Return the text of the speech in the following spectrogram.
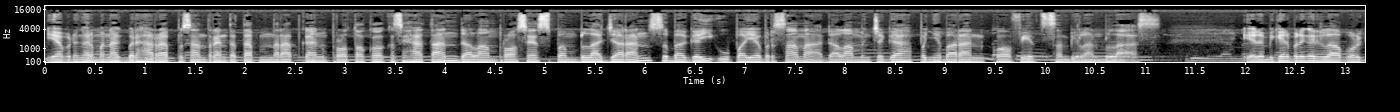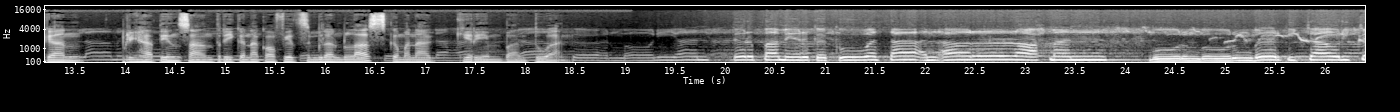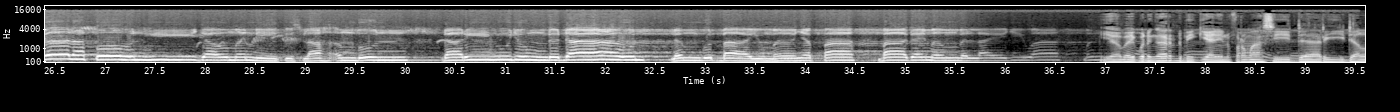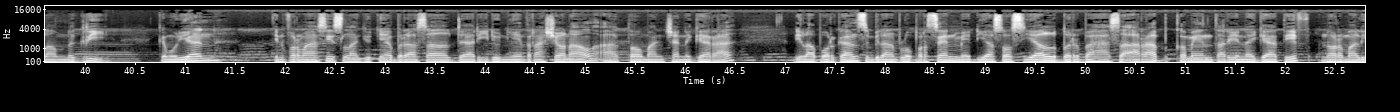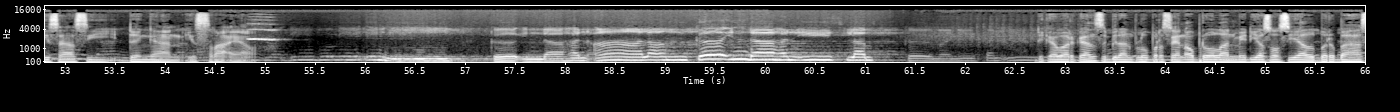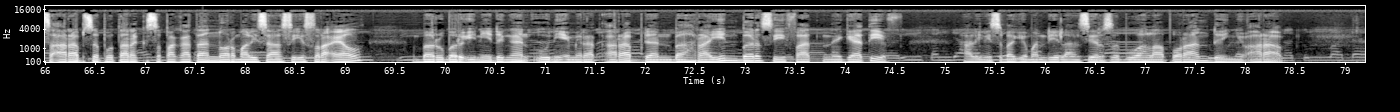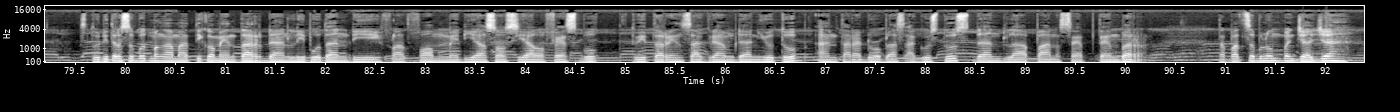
Ya, pendengar menak berharap pesantren tetap menerapkan protokol kesehatan dalam proses pembelajaran sebagai upaya bersama dalam mencegah penyebaran COVID-19. Ya demikian pendengar dilaporkan prihatin santri kena COVID-19 Kemenag kirim bantuan. Terpamer kekuasaan Ar-Rahman. Burung-burung berkicau di celah pohon hijau Menitislah embun. Dari hujung dedaun Lembut bayu menyapa bagai membelai jiwa. Ya baik pendengar demikian informasi dari dalam negeri Kemudian informasi selanjutnya berasal dari dunia internasional atau mancanegara. Dilaporkan 90% media sosial berbahasa Arab komentari negatif normalisasi dengan Israel. Keindahan alam, keindahan Islam, Dikabarkan 90% obrolan media sosial berbahasa Arab seputar kesepakatan normalisasi Israel baru-baru ini dengan Uni Emirat Arab dan Bahrain bersifat negatif. Hal ini sebagaimana dilansir sebuah laporan The New Arab. Studi tersebut mengamati komentar dan liputan di platform media sosial Facebook, Twitter, Instagram, dan YouTube antara 12 Agustus dan 8 September. Tepat sebelum penjajah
